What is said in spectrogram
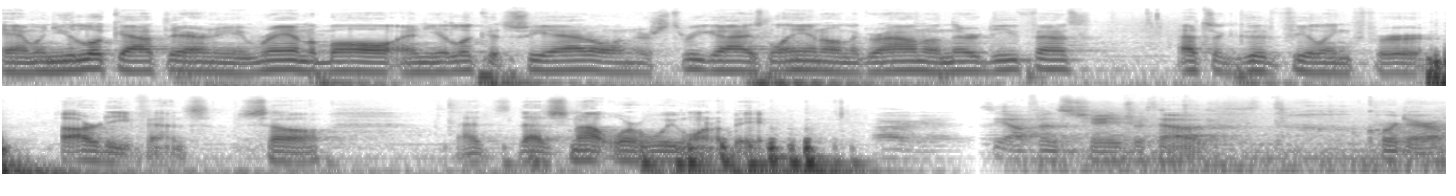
And when you look out there and you ran the ball, and you look at Seattle, and there's three guys laying on the ground on their defense, that's a good feeling for our defense. So That's, that's not where we want to be. All right, guys. The offense changed without Cordarrelle.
